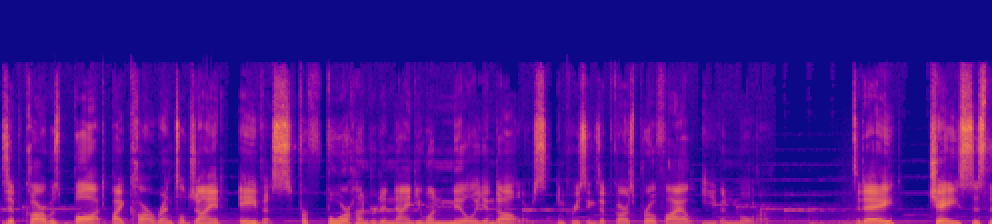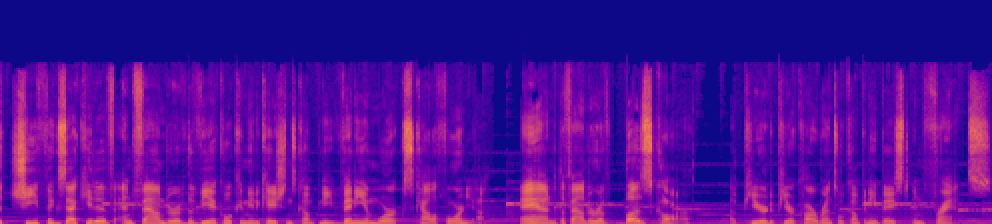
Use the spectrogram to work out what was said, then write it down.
Zipcar was bought by car rental giant Avis for $491 million, increasing Zipcar's profile even more. Today, Chase is the chief executive and founder of the vehicle communications company Veniam Works California, and the founder of Buzzcar, a peer to peer car rental company based in France.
